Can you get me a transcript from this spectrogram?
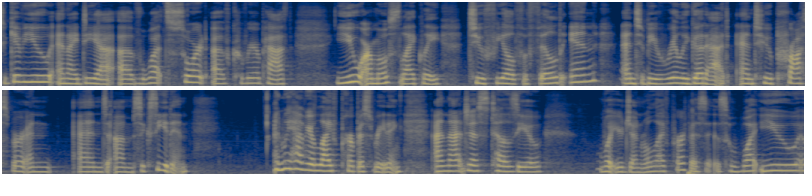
to give you an idea of what sort of career path you are most likely to feel fulfilled in and to be really good at and to prosper and and um, succeed in. And we have your life purpose reading, and that just tells you what your general life purpose is, what you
